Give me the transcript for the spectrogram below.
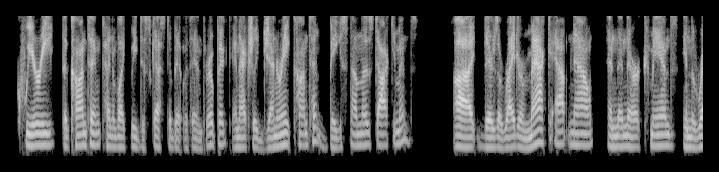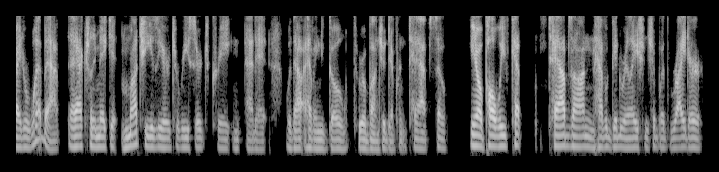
query the content, kind of like we discussed a bit with Anthropic, and actually generate content based on those documents. Uh, there's a Writer Mac app now and then there are commands in the Writer web app that actually make it much easier to research, create, and edit without having to go through a bunch of different tabs. So, you know, Paul, we've kept tabs on and have a good relationship with Writer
